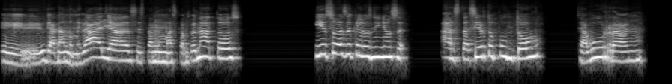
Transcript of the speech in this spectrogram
eh, ganando medallas, estando en más campeonatos. Y eso hace que los niños hasta cierto punto se aburran,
